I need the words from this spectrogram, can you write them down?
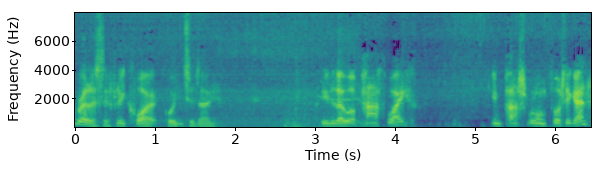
A relatively quiet point today. The lower pathway, impassable on foot again.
